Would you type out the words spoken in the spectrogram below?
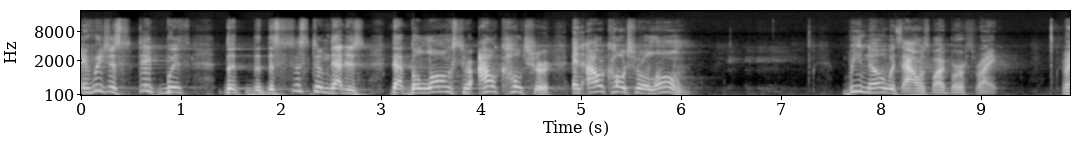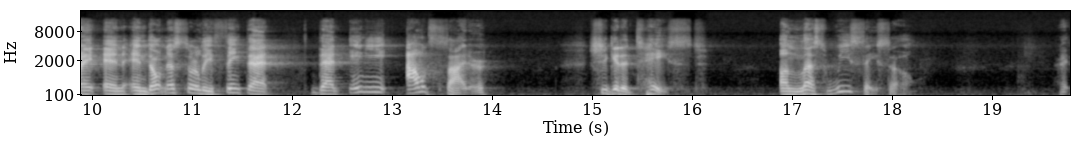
If we just stick with the, the, the, system that, is, that belongs to our culture and our culture alone, we know it's ours by birthright, right? And, and don't necessarily think that, that any outsider should get a taste unless we say so. Right?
